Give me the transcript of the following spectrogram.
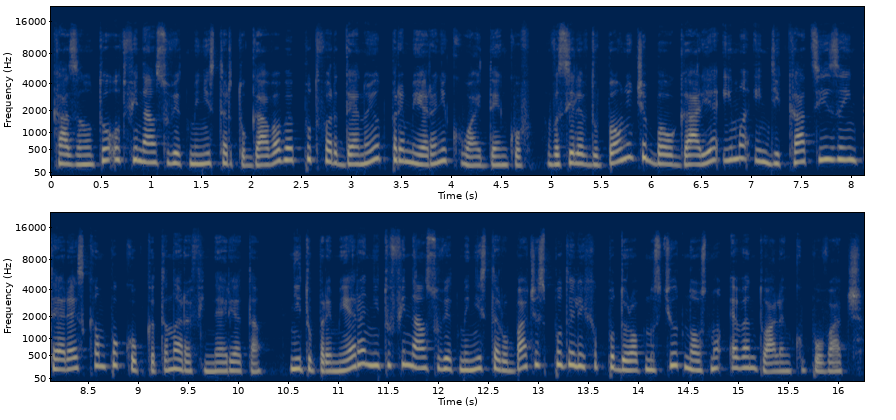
Казаното от финансовият министр тогава бе потвърдено и от премиера Николай Денков. Василев допълни, че България има индикации за интерес към покупката на рафинерията. Нито премиера, нито финансовият министр обаче споделиха подробности относно евентуален купувач.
